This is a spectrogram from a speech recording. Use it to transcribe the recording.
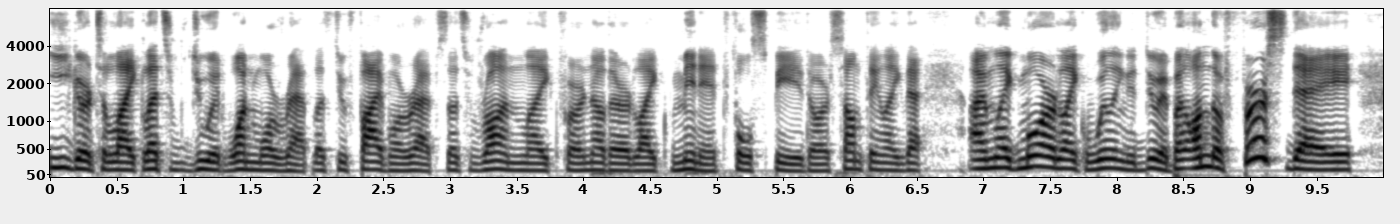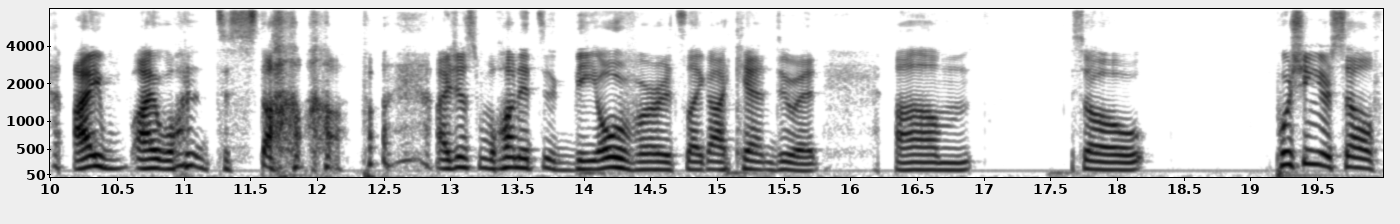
eager to like let's do it one more rep let's do five more reps let's run like for another like minute full speed or something like that. I'm like more like willing to do it. But on the first day i i wanted to stop. I just wanted to be over. It's like i can't do it. Um so pushing yourself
